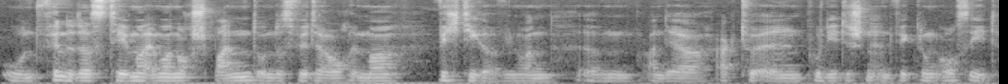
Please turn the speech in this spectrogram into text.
und finde das Thema immer noch spannend und es wird ja auch immer wichtiger, wie man ähm, an der aktuellen politischen Entwicklung auch sieht.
